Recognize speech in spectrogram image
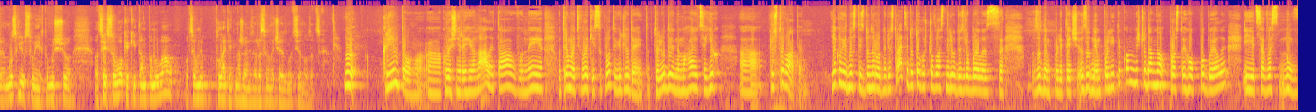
е, мозгів своїх, тому що оцей совок, який там панував, оце вони платять, на жаль, зараз величезну ціну за це. Ну крім того, е, колишні регіонали та вони отримують великий супротив від людей. Тобто люди намагаються їх е, люструвати. Як ви відноситесь до народної люстрації, до того, що власне люди зробили з, з одним політич, з одним політиком нещодавно, просто його побили, і це ну,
